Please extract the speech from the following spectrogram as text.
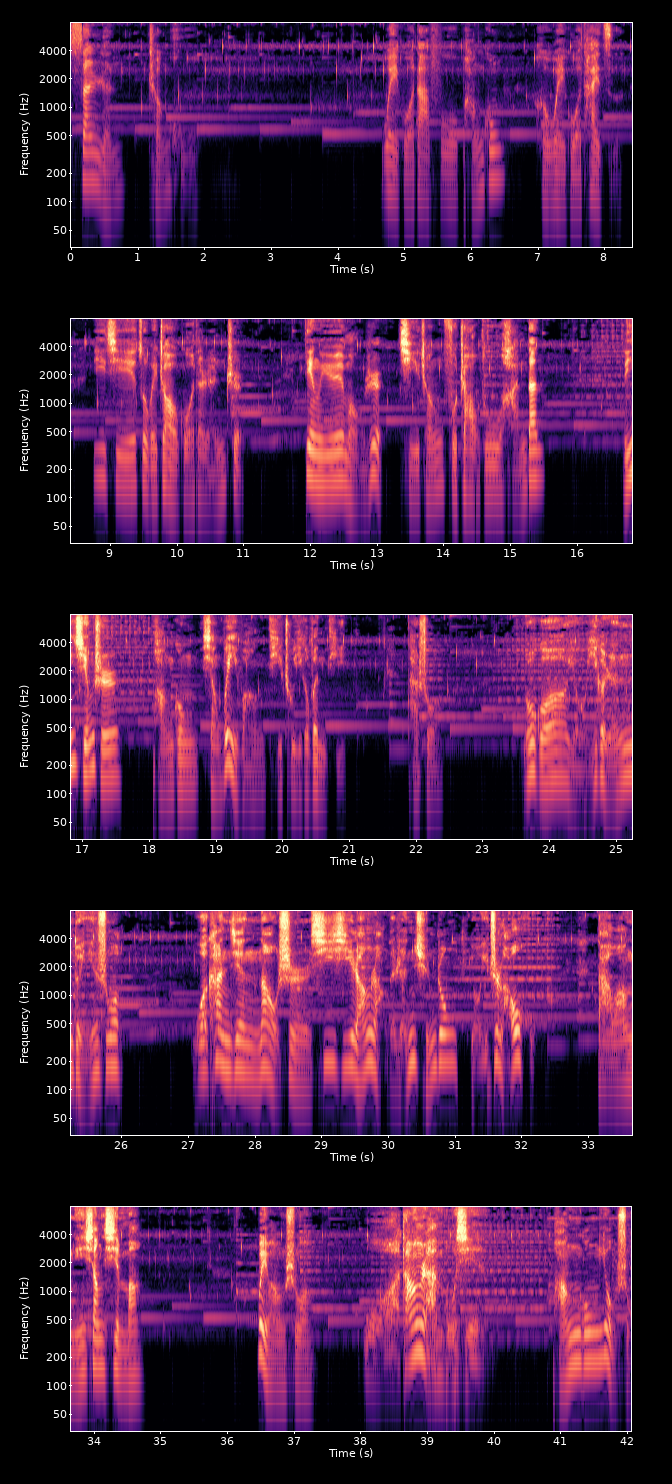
三人成虎。魏国大夫庞公和魏国太子一起作为赵国的人质，定于某日启程赴赵都邯郸。临行时，庞公向魏王提出一个问题。他说：“如果有一个人对您说，我看见闹市熙熙攘攘的人群中有一只老虎，大王您相信吗？”魏王说：“我当然不信。”庞公又说：“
